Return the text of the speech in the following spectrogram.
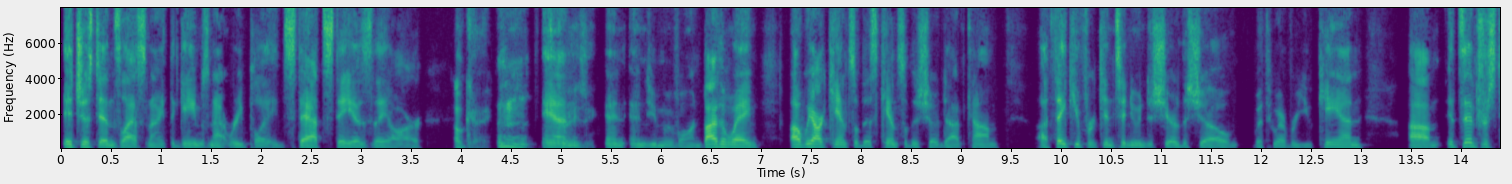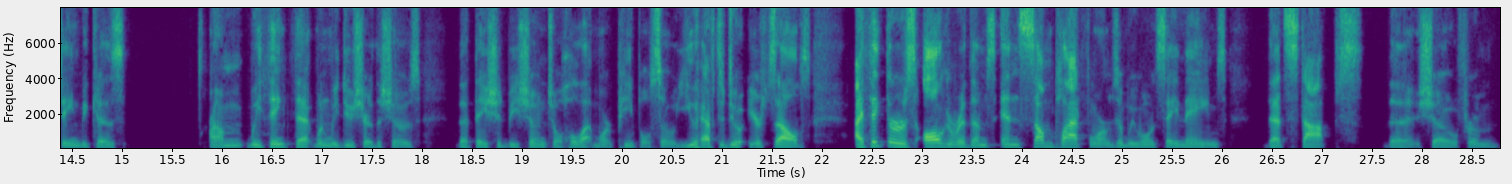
It just ends last night. The game's not replayed. Stats stay as they are. Okay. and crazy. and and you move on. By the way, uh, we are cancel this canceltheshow.com. Uh, thank you for continuing to share the show with whoever you can. Um, it's interesting because um, we think that when we do share the shows, that they should be shown to a whole lot more people. So you have to do it yourselves. I think there's algorithms in some platforms, and we won't say names, that stops the show from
